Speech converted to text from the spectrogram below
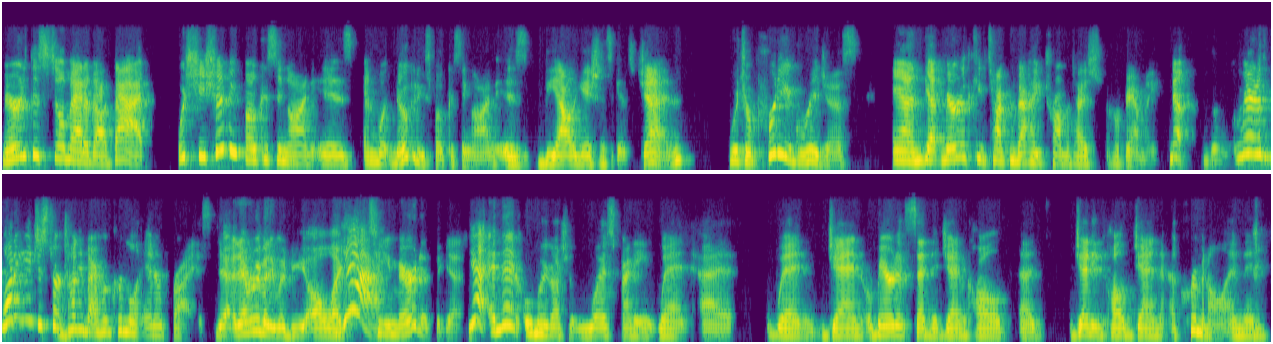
Meredith is still mad about that. What she should be focusing on is, and what nobody's focusing on is the allegations against Jen, which are pretty egregious. And yet Meredith keeps talking about how you traumatized her family. Now, Meredith, why don't you just start talking about her criminal enterprise? Yeah, and everybody would be all like Yeah. Team Meredith again. Yeah, and then oh my gosh, it was funny when uh when Jen or Meredith said that Jen called uh Jenny called Jen a criminal, and then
